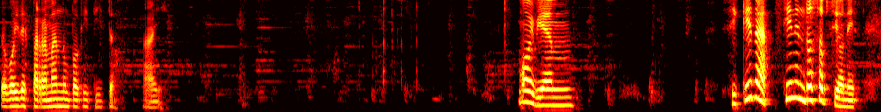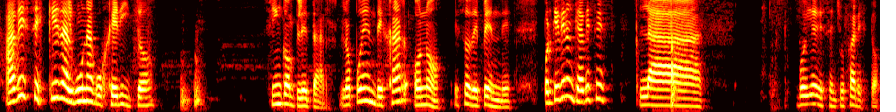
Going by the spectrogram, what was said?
Lo voy desparramando un poquitito. Ahí. Muy bien. Si queda, tienen dos opciones. A veces queda algún agujerito sin completar. Lo pueden dejar o no, eso depende. Porque vieron que a veces las... Voy a desenchufar esto.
